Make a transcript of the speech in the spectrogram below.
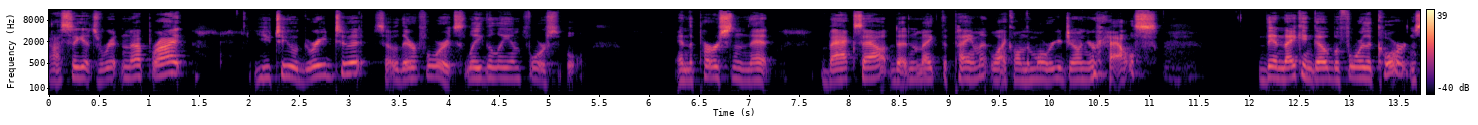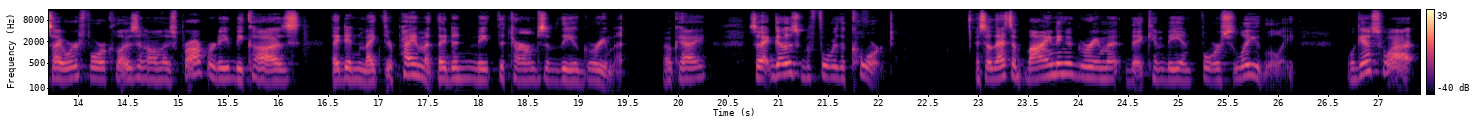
I see it's written up right. You two agreed to it, so therefore it's legally enforceable." And the person that backs out doesn't make the payment like on the mortgage on your house. Mm-hmm then they can go before the court and say, We're foreclosing on this property because they didn't make their payment. They didn't meet the terms of the agreement. Okay? So it goes before the court. And so that's a binding agreement that can be enforced legally. Well, guess what?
